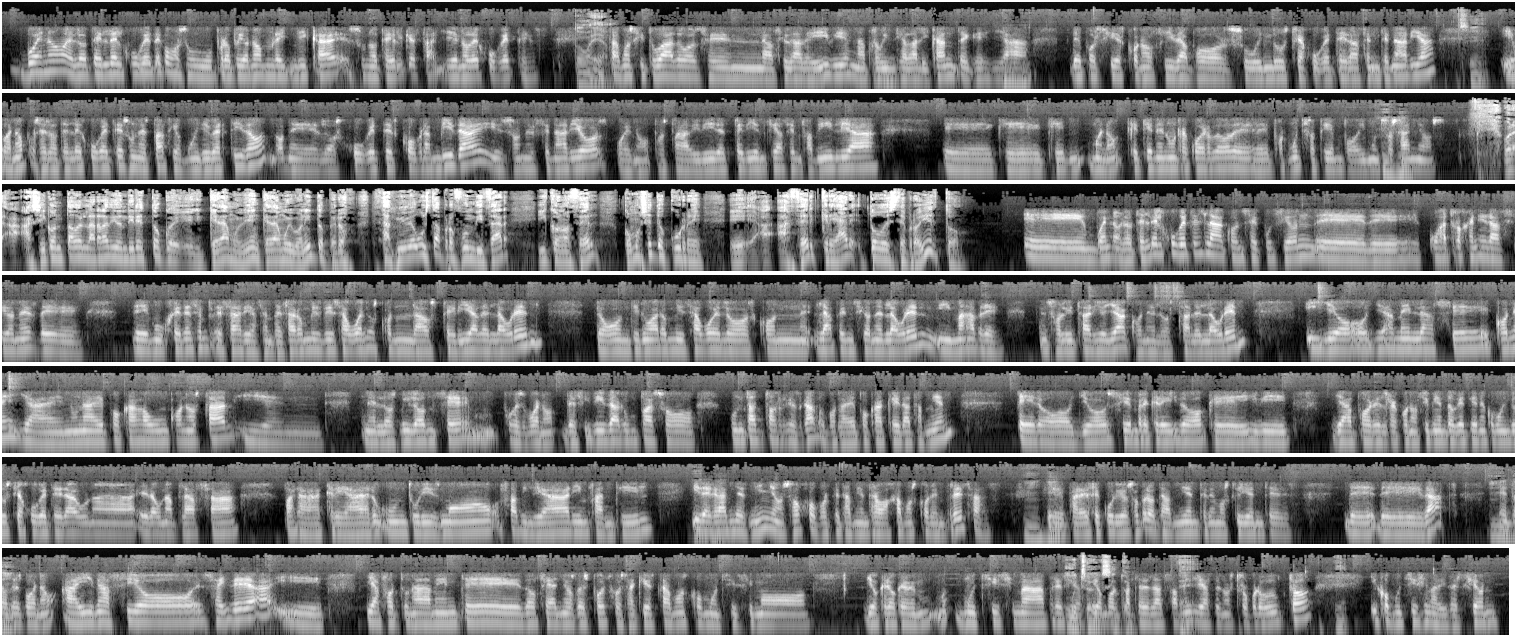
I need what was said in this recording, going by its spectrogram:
Bueno, el Hotel del Juguete, como su propio nombre indica, es un hotel que está lleno de juguetes. Toma ya. Estamos situados en la ciudad de Ibi, en la provincia de Alicante, que ya de por sí es conocida por su industria juguetera centenaria. Y bueno, pues el Hotel de Juguete es un espacio muy divertido donde los juguetes cobran vida y son escenarios, bueno, pues para vivir experiencias en familia, eh, que, que, bueno, que tienen un recuerdo de, por mucho tiempo y muchos años. Bueno, así contado en la radio en directo eh, queda muy bien, queda muy bonito, pero a mí me gusta profundizar y conocer cómo se te ocurre eh, hacer, crear todo este proyecto. Eh, bueno, el Hotel del Juguete es la consecución de, cuatro generaciones de, de mujeres empresarias. Empezaron mis bisabuelos con la hostería del Laurel, luego continuaron mis abuelos con la pensión El Laurel, mi madre en solitario ya con el hostal El Laurel, y yo ya me enlacé con ella en una época aún con hostal y en, en el 2011, pues bueno, decidí dar un paso un tanto arriesgado por la época que era también, pero yo siempre he creído que IBI, ya por el reconocimiento que tiene como industria juguetera, una, era una plaza para crear un turismo familiar, infantil y de grandes niños, ojo, porque también trabajamos con empresas, que parece curioso, pero también tenemos clientes de, de edad. Entonces, bueno, ahí nació esa idea y, y afortunadamente 12 años después, pues aquí estamos con muchísimo, yo creo que mu- muchísima apreciación por parte de las familias de nuestro producto y con muchísima diversión.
